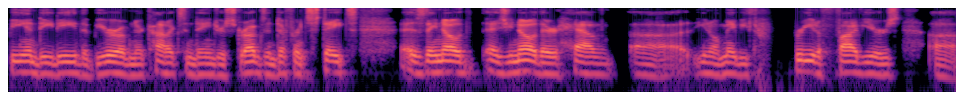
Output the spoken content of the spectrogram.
BNDD, the Bureau of Narcotics and Dangerous Drugs in different states, as they know, as you know, they have uh, you know maybe three to five years uh,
